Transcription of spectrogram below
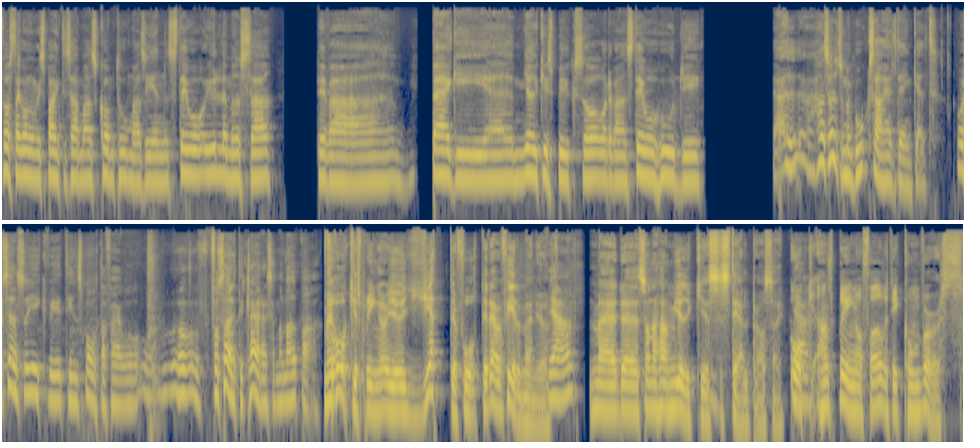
första gången vi sprang tillsammans kom Thomas i en stor yllemössa. Det var baggy eh, mjukisbyxor och det var en stor hoodie. Han såg ut som en boxare helt enkelt. Och sen så gick vi till en sportaffär och, och, och försökte klä dig som en löpare. Men Rocky springer ju jättefort i den filmen ju. Ja, Med eh, såna här mjukisställ på sig. Och Ja. han springer för övrigt i Converse.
